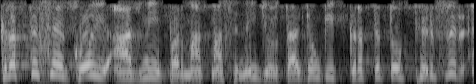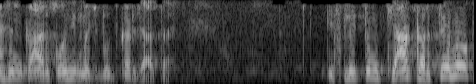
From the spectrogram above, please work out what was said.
कृत्य से कोई आदमी परमात्मा से नहीं जुड़ता, क्योंकि कृत्य तो फिर फिर अहंकार को ही मज़बूत कर जाता है। इसलिए तुम क्या करते हो?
